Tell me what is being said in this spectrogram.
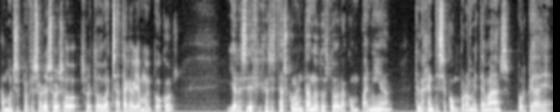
a muchos profesores, sobre, sobre todo bachata, que había muy pocos. Y ahora si te fijas, estás comentando todo esto de la compañía, que la gente se compromete más, porque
